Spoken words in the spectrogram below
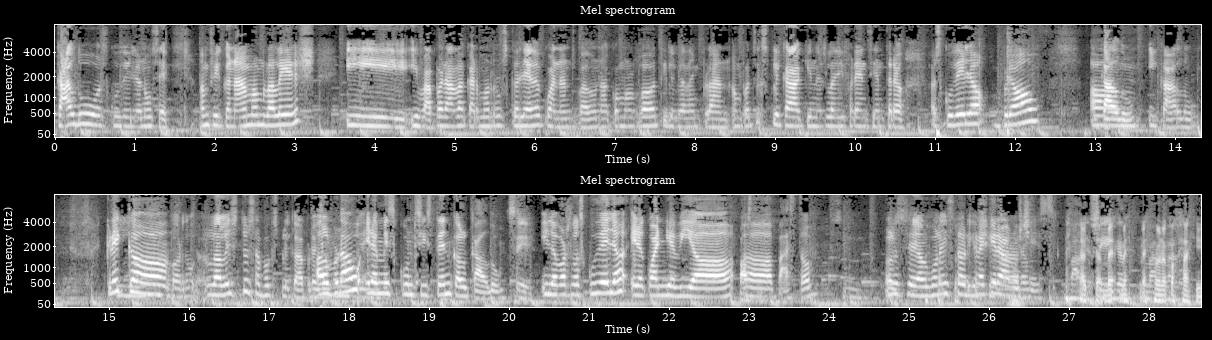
caldo o escudella, no ho sé. En fi, que anàvem amb l'Aleix i, i va parar la Carme Ruscalleda quan ens va donar com el got i li va dir en plan, em pots explicar quina és la diferència entre escudella, brou um, caldo. i caldo? Crec I que no recordo. L'Aleix t'ho sap explicar, però el brou era més consistent que el caldo. Sí. I llavors l'escudella era quan hi havia pasta. Uh, pasta. No sé, alguna història Crec que era algo així. Vale, Exacte, sí, que- me, me una cosa aquí.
